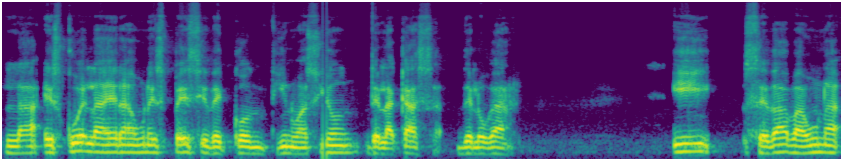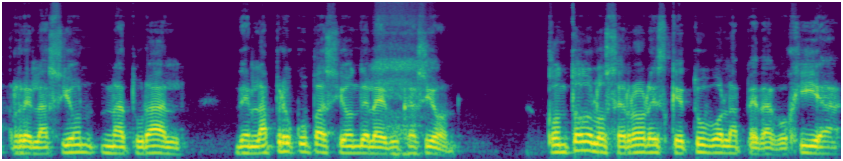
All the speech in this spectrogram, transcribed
la escuela era una especie de continuación de la casa, del hogar, y se daba una relación natural de la preocupación de la educación. con todos los errores que tuvo la pedagogía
